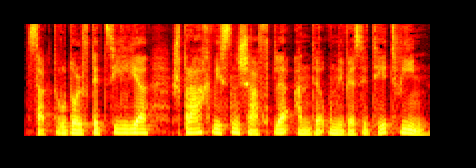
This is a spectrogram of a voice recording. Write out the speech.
sagt Rudolf de Zilia, Sprachwissenschaftler an der Universität Wien.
